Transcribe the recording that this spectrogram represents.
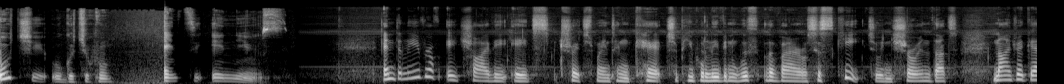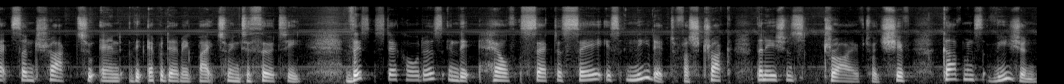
Uche Ugochukwu, NTA News. And delivery of HIV/AIDS treatment and care to people living with the virus is key to ensuring that Nigeria gets on track to end the epidemic by 2030. This stakeholders in the health sector say is needed to fast-track the nation's drive to achieve government's vision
